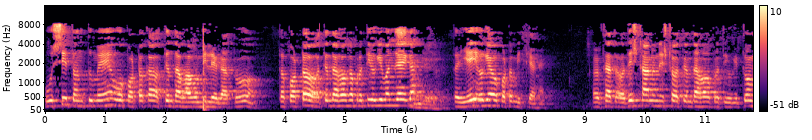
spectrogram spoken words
उसी तंतु में वो पट का अत्यंताभाव मिलेगा तो तो पट अत्यंताभाव का प्रतियोगी बन जाएगा। तो यही हो गया वो पट मिथ्या है। अर्थात अधिष्ठान निष्ठ अत्यंताभाव प्रतियोगी तुम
